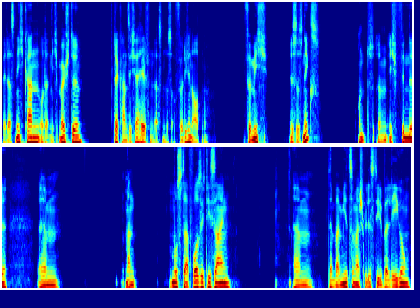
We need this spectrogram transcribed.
Wer das nicht kann oder nicht möchte, der kann sich ja helfen lassen. Das ist auch völlig in Ordnung. Für mich ist es nix Und ähm, ich finde, ähm, man muss da vorsichtig sein. Ähm, denn bei mir zum Beispiel ist die Überlegung,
